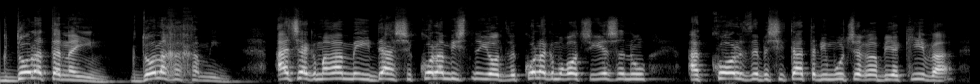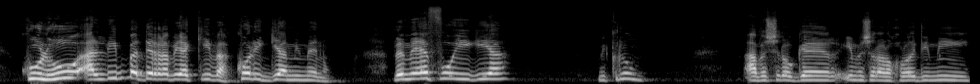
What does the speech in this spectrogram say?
גדול התנאים, גדול החכמים, עד שהגמרא מעידה שכל המשניות וכל הגמרות שיש לנו, הכל זה בשיטת הלימוד של רבי עקיבא. כולהו אליבא דרבי עקיבא, הכל הגיע ממנו. ומאיפה הוא הגיע? מכלום. אבא שלו גר, אימא שלו אנחנו לא יודעים מי,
